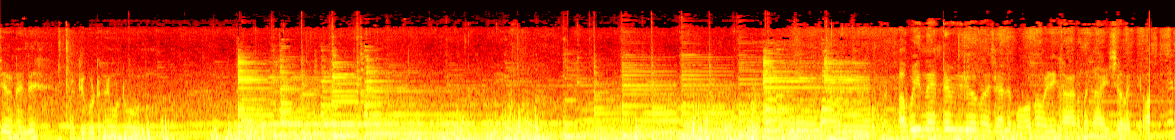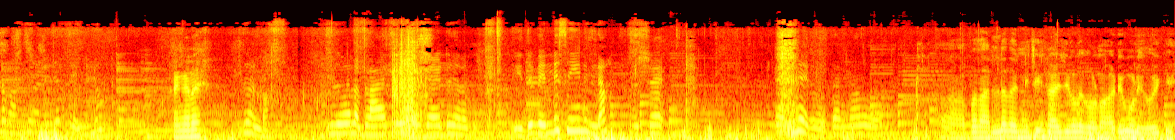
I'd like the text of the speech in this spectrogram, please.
അമ്മച്ചാണല്ലേ പട്ടിക്കുട്ടനെ കൊണ്ട് പോകുന്നു അപ്പോൾ ഇന്ന് എന്റെ വീഡിയോ എന്ന് വെച്ചാൽ പോകുന്ന വഴി കാണുന്ന കാഴ്ചകളൊക്കെ. എങ്ങനെ? ഇതുപോലെ ബ്ലാക്ക് ഒക്കെ ആയിട്ട് ഇത് വലിയ സീനില്ല പക്ഷേ അപ്പോൾ നല്ല തന്നിച്ചും കാഴ്ചകളൊക്കെ കാണും. അടിപൊളി നോക്കി.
